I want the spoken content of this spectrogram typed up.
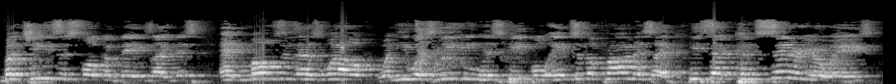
But Jesus spoke of days like this, and Moses as well, when he was leading his people into the promised land. He said, consider your ways,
